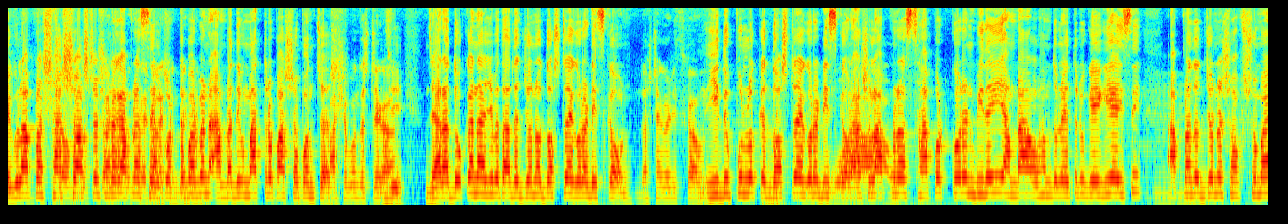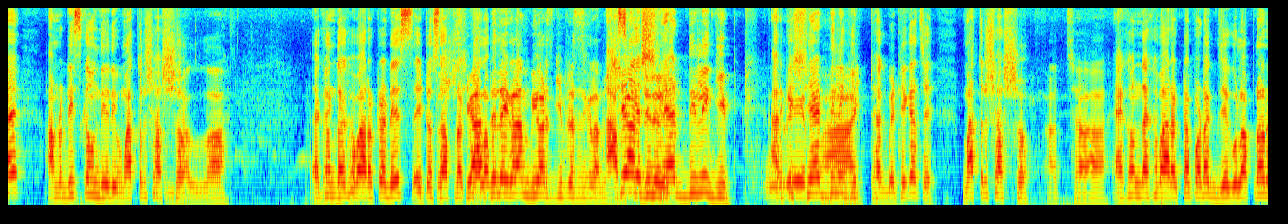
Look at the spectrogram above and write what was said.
এগুলো আপনার সাতশো আটশো টাকা আপনার সেল করতে পারবেন। আমরা দিব মাত্র পাঁচশো পঞ্চাশ। 550 টাকা। জি যারা দোকানে আসবে তাদের জন্য দশ টাকা করে ডিসকাউন্ট 10 টাকা ডিসকাউন্ট ঈদ উপলক্ষে দশ টাকা করে ডিসকাউন্ট আসলে আপনারা সাপোর্ট করেন বিধায়ী আমরা আলহামদুলিল্লাহ এতটুকু এগিয়ে আইছি। আপনাদের জন্য সব সময় আমরা ডিসকাউন্ট দিয়ে দিব মাত্র সাতশো। এখন দেখাবো আরেকটা ড্রেস এটা হচ্ছে আপনার শেয়ার দিলে গেলাম ভিউয়ার্স গিফট আছে গেলাম। শেয়ার দিলে। শেয়ার দিলে গিফট আর কি শেয়ার দিলে গিফট থাকবে ঠিক আছে? মাত্র সাতশো। আচ্ছা। এখন দেখাবো আরেকটা প্রোডাক্ট যেগুলো আপনার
